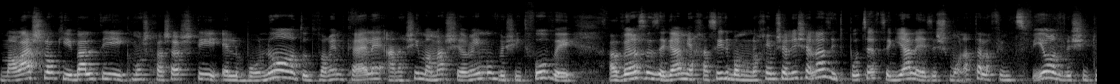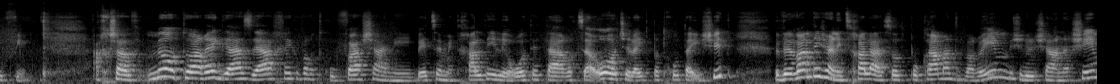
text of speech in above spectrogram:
ממש לא קיבלתי, כמו שחששתי, עלבונות או דברים כאלה, אנשים ממש הרימו ושיתפו, והוורס הזה גם יחסית במונחים שלי של אז התפוצץ, הגיע לאיזה 8,000 צפיות ושיתופים. עכשיו, מאותו הרגע, זה היה אחרי כבר תקופה שאני בעצם התחלתי לראות את ההרצאות של ההתפתחות האישית, והבנתי שאני צריכה לעשות פה כמה דברים בשביל שאנשים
